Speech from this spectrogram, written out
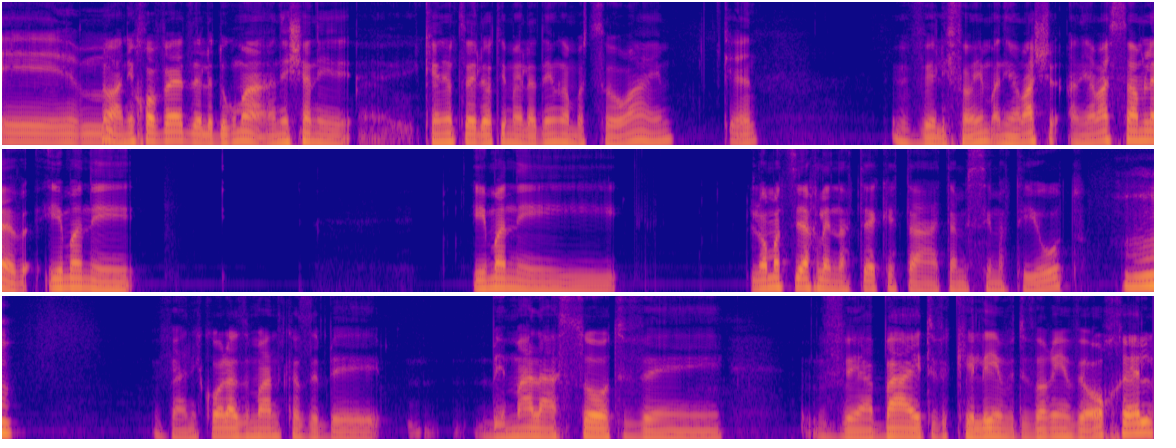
אה, לא, אני חווה את זה לדוגמה, אני שאני כן יוצא להיות עם הילדים גם בצהריים, כן, ולפעמים אני ממש, אני ממש שם לב, אם אני, אם אני לא מצליח לנתק את, ה, את המשימתיות, מהמם, ואני כל הזמן כזה ב, במה לעשות, ו, והבית, וכלים, ודברים, ואוכל,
